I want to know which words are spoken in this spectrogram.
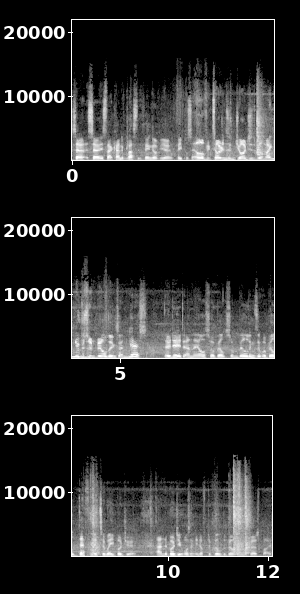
so so it's that kind of classic thing of yeah, people say, oh, Victorians and Georgians built magnificent buildings, and yes, they did, and they also built some buildings that were built definitely to a budget, and the budget wasn't enough to build the building in the first place.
